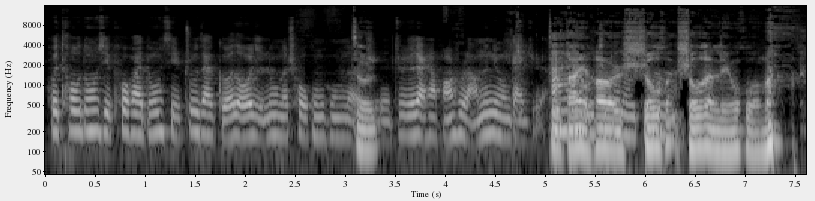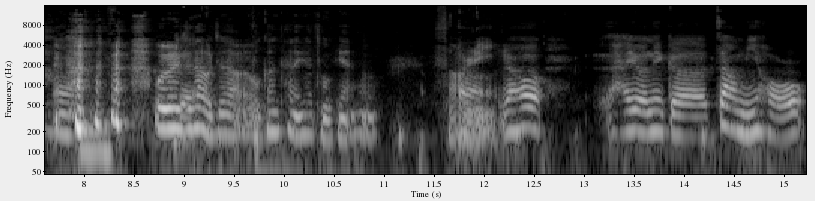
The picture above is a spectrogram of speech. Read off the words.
会偷东西、破坏东西，住在阁楼里弄得臭烘烘的，就是就有点像黄鼠狼的那种感觉。就哎打引号手很手很灵活嘛。嗯，我知道我知道了，我刚看了一下图片，嗯，sorry，嗯然后还有那个藏猕猴，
